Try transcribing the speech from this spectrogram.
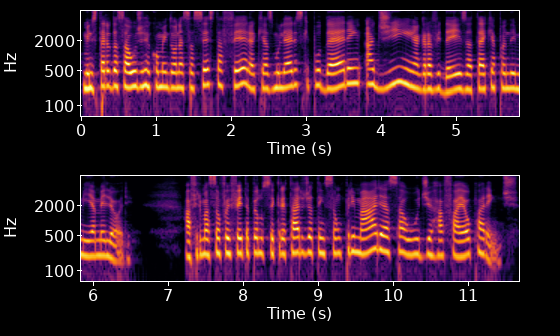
O Ministério da Saúde recomendou nessa sexta-feira que as mulheres que puderem adiem a gravidez até que a pandemia melhore. A afirmação foi feita pelo secretário de Atenção Primária à Saúde, Rafael Parente.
